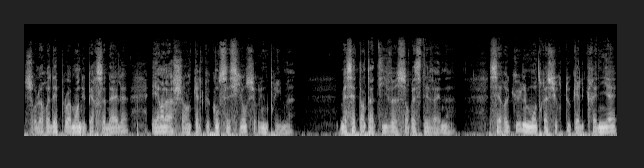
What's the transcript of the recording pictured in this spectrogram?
sur le redéploiement du personnel et en lâchant quelques concessions sur une prime mais ces tentatives sont restées vaines. Ces reculs montraient surtout qu'elle craignait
